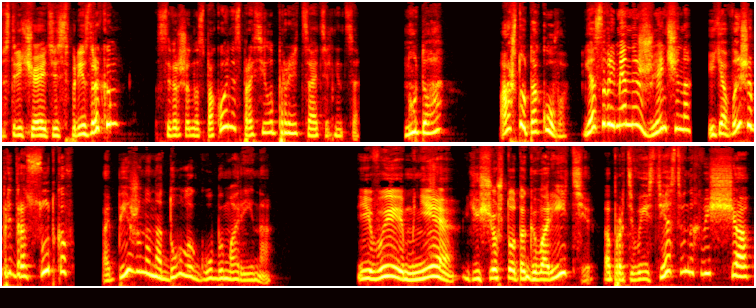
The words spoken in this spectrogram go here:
Встречаетесь с призраком? Совершенно спокойно спросила прорицательница. Ну да. А что такого? Я современная женщина, и я выше предрассудков. Обиженно надула губы Марина. И вы мне еще что-то говорите о противоестественных вещах?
